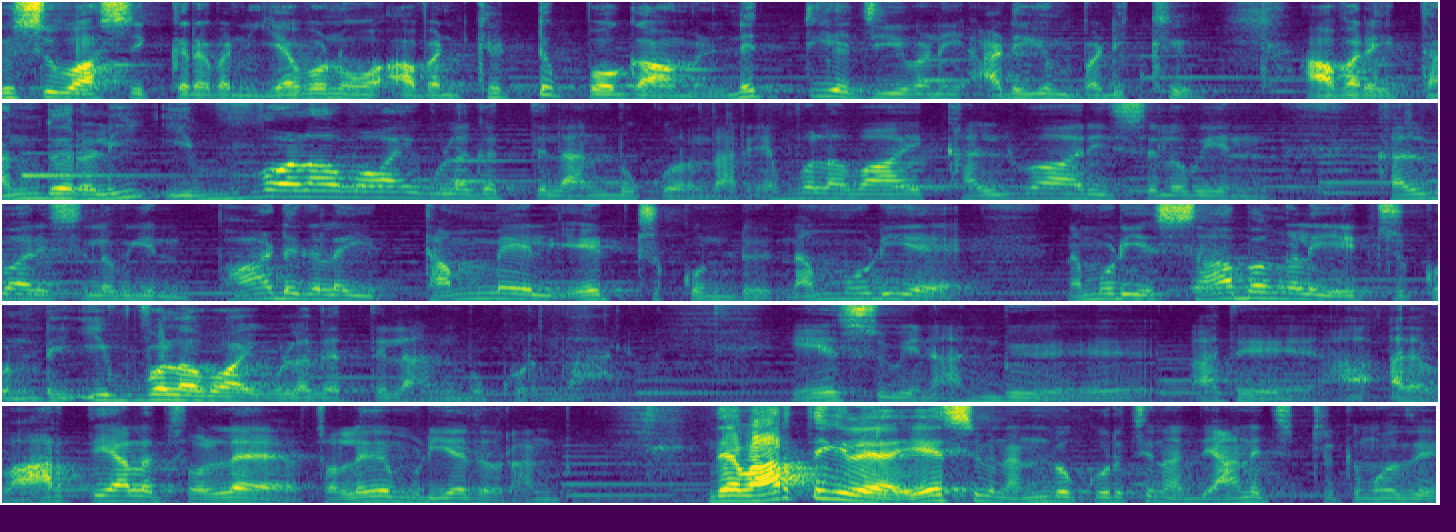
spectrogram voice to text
விசுவாசிக்கிறவன் எவனோ அவன் கெட்டு போகாமல் நித்திய ஜீவனை அடையும்படிக்கு அவரை தந்துரளி இவ்வளவாய் உலகத்தில் அன்பு கூர்ந்தார். எவ்வளவாய் கல்வாரி சிலுவையின் கல்வாரி சிலுவையின் பாடுகளை தம்மேல் ஏற்றுக்கொண்டு நம்முடைய நம்முடைய சாபங்களை ஏற்றுக்கொண்டு இவ்வளவாய் உலகத்தில் அன்பு கூர்ந்தார். இயேசுவின் அன்பு அது அதை வார்த்தையால் சொல்ல சொல்லவே முடியாத ஒரு அன்பு. இந்த வார்த்தைகளை இயேசுவின் அன்பை குறித்து நான் தியானிச்சுட்டு இருக்கும்போது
